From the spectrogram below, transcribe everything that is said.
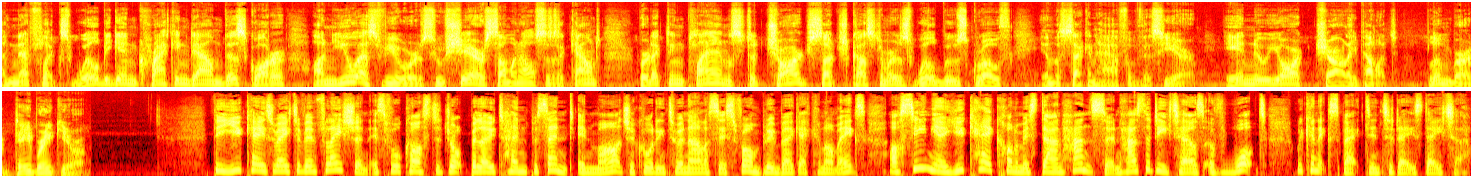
And Netflix will begin cracking down this quarter on U.S. viewers who share someone else's account, predicting plans to charge such customers will boost growth in the second half of this year. In New York, Charlie Pellet. Bloomberg Daybreak Europe. The UK's rate of inflation is forecast to drop below 10% in March, according to analysis from Bloomberg Economics. Our senior UK economist Dan Hanson has the details of what we can expect in today's data.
